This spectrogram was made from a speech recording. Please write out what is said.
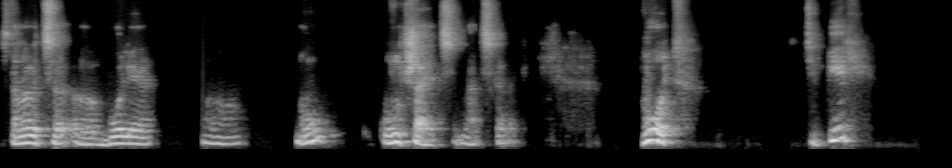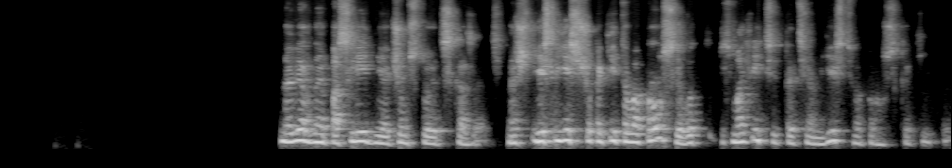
становится э, более, ну, улучшается, надо сказать. Вот, теперь наверное, последнее, о чем стоит сказать. Значит, если есть еще какие-то вопросы, вот посмотрите, Татьяна, есть вопросы какие-то?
